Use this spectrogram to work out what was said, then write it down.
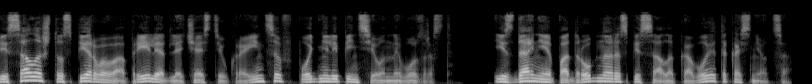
писала, что с 1 апреля для части украинцев подняли пенсионный возраст. Издание подробно расписало, кого это коснется.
